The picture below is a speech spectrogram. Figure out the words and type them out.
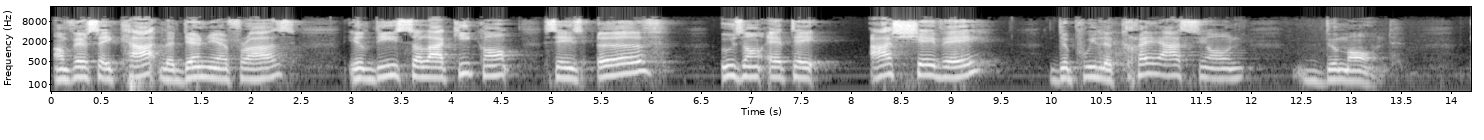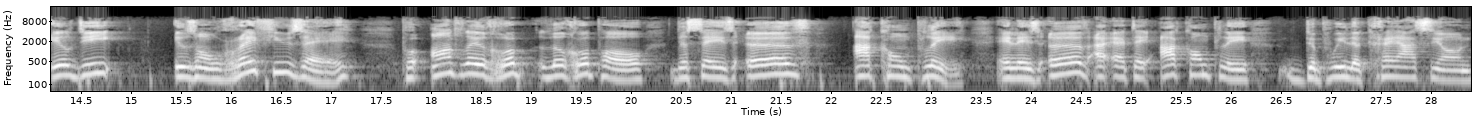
en verset 4, la dernière phrase, il dit, cela quiconque ses œuvres vous ont été achevées depuis la création du monde il dit, ils ont refusé pour entrer le repos de ces œuvres accomplies. Et les œuvres ont été accomplies depuis la création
